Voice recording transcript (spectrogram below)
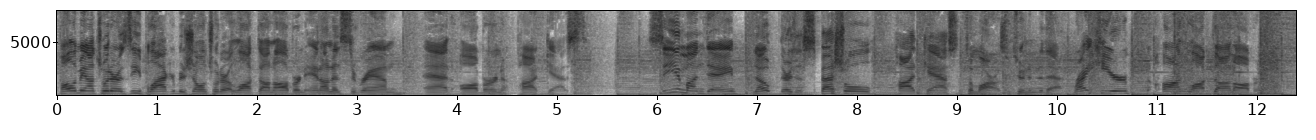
Follow me on Twitter at Z Blacker, Michelle on Twitter at Locked On Auburn, and on Instagram at Auburn Podcast. See you Monday. Nope, there's a special podcast tomorrow, so tune into that right here on Locked On Auburn.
